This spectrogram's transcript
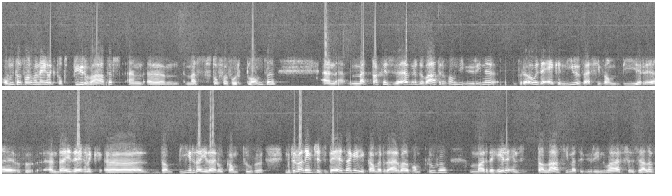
om te vormen eigenlijk tot puur water en um, meststoffen voor planten. En met dat gezuiverde water van die urine brouwen ze eigenlijk een nieuwe versie van bier. Hè. En dat is eigenlijk uh, dat bier dat je daar ook kan proeven. Ik moet er wel eventjes bij zeggen, je kan er daar wel van proeven. Maar de hele installatie met de urinoirs zelf,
